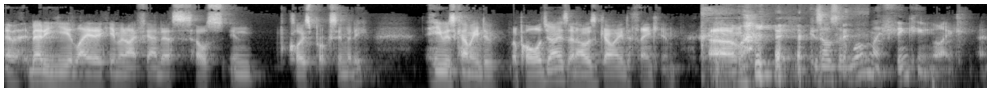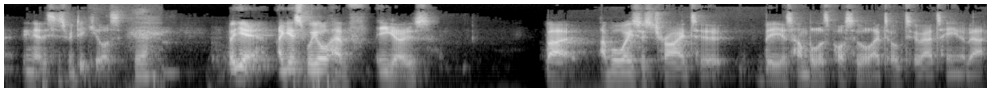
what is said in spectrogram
about a year later, him and I found ourselves in close proximity. He was coming to apologize, and I was going to thank him. Um, because I was like, what am I thinking? Like, you know, this is ridiculous yeah. but yeah, I guess we all have egos, but I've always just tried to be as humble as possible. I talk to our team about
